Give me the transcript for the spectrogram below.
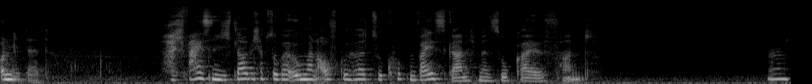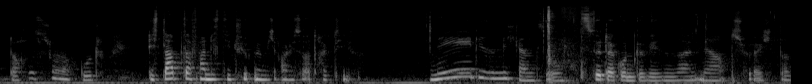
Und-. Ah, Ich weiß nicht, ich glaube, ich habe sogar irgendwann aufgehört zu gucken, weil ich es gar nicht mehr so geil fand. Hm, doch, ist schon noch gut. Ich glaube, da fand ich die Typen nämlich auch nicht so attraktiv. Nee, die sind nicht ganz so. Das wird der Grund gewesen sein. Ja, Das schwöre ich. das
